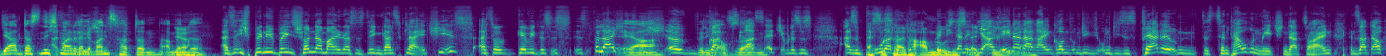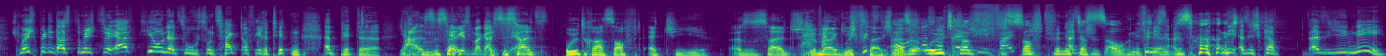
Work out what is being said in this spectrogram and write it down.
Ja, das nicht Also mal Relevanz ist- hat dann am Ja. Ende. Also ich bin übrigens schon der Meinung, dass das Ding ganz klar edgy ist. Also Gaby, das ist, ist vielleicht Ja, nicht äh, ich ganz krass edgy, aber das ist, also Bruder, ist halt wenn ich dann in die edgy, Arena ja. da reinkommt, um, die, um dieses Pferde, um das Zentaurenmädchen da zu heilen, dann sagt er auch, ich möchte bitte, dass du mich zuerst hier untersuchst und zeigt auf ihre Titten. Äh, bitte. Ja, es ist Gaby, halt, mal ganz es ist halt ultra soft edgy. Also es ist halt schlimmer Ich geht's halt. Also ultra soft ich soft finde ich Also das jetzt auch nicht, ich's- gesagt. Nee, also ich glaube, also je- nee.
